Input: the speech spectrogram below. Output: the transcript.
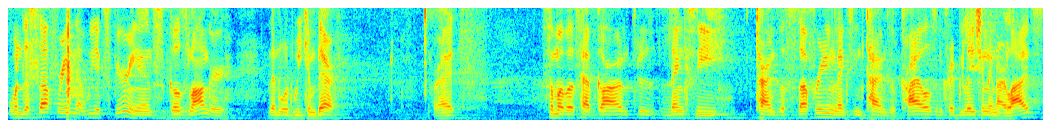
when the suffering that we experience goes longer than what we can bear. Right? Some of us have gone through lengthy times of suffering, lengthy times of trials and tribulation in our lives.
